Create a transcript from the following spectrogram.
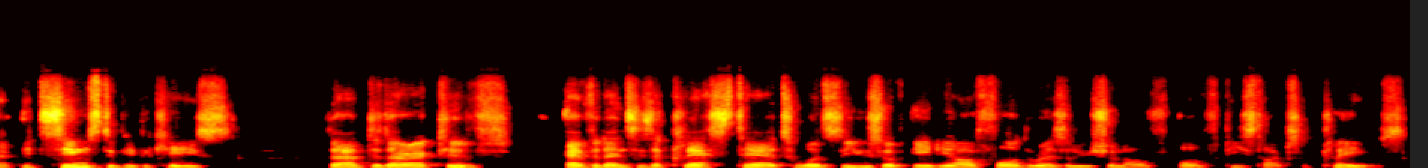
uh, it seems to be the case that the directive evidences a clear steer towards the use of ADR for the resolution of, of these types of claims.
